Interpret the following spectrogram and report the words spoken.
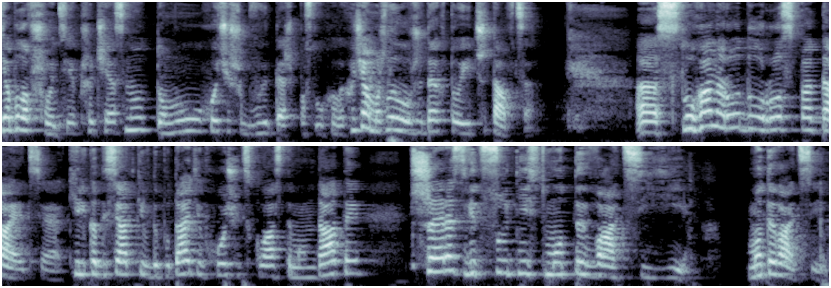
Я була в шоці, якщо чесно, тому хочу, щоб ви теж послухали. Хоча, можливо, вже дехто і читав це. Е, Слуга народу розпадається. Кілька десятків депутатів хочуть скласти мандати через відсутність мотивації. Мотивації.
